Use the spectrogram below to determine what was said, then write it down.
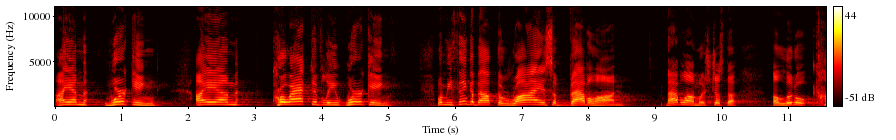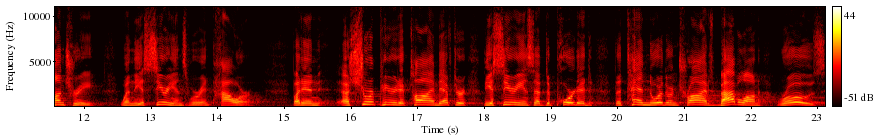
I am working. I am proactively working. When we think about the rise of Babylon, Babylon was just a, a little country when the Assyrians were in power. But in a short period of time after the Assyrians have deported the 10 northern tribes, Babylon rose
